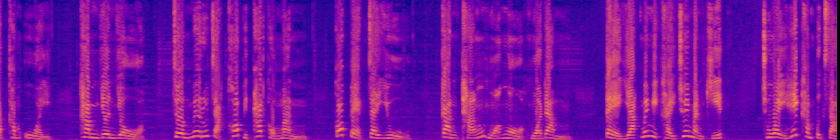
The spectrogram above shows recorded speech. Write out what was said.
กับคำอวยคำเยินยอจนไม่รู้จักข้อผิดพลาดของมัน ก็แปลกใจอยู่ กันทั้งหัวงอกหัวดำแต่ยักษ์ไม่มีใครช่วยมันคิด ช่วยให้คำปรึกษา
